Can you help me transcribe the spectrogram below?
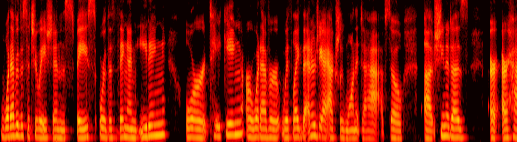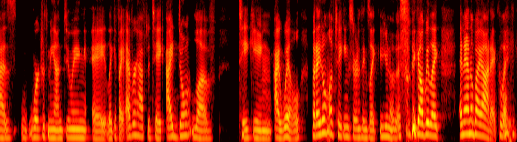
whatever the situation, the space, or the thing I'm eating or taking or whatever with, like, the energy I actually want it to have. So, uh, Sheena does or or has worked with me on doing a like, if I ever have to take I don't love taking I will, but I don't love taking certain things like, you know this, like, I'll be like, an antibiotic, like,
